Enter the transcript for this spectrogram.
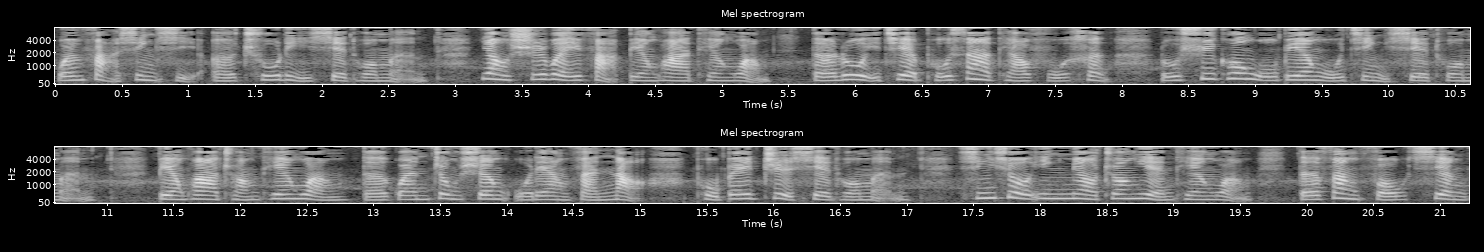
闻法信喜而出离谢脱门，药师为法变化天王。得入一切菩萨调伏恨，如虚空无边无尽解脱门，变化床天王得观众生无量烦恼，普悲智解脱门，星宿音妙庄严天王得放佛现，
